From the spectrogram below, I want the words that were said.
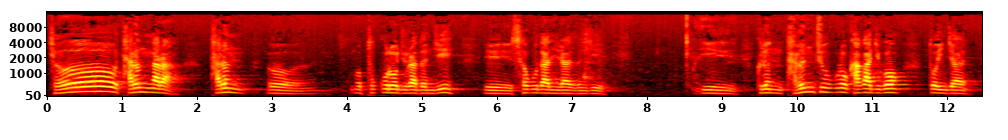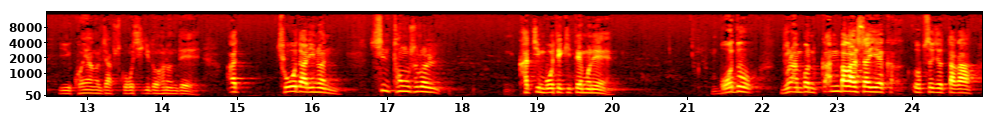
저 다른 나라 다른 어, 뭐 북구로주라든지 이 서구단이라든지 이 그런 다른 죽으로 가가지고 또 이제 이 고향을 잡수고 오시기도 하는데 아 조다리는 신통수를 갖지 못했기 때문에 모두 눈 한 번 깜박할 사이에 없어졌다가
